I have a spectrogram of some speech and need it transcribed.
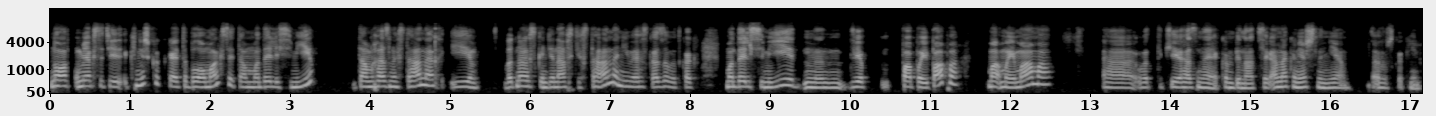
Но у меня, кстати, книжка какая-то была у Макса, и там модели семьи, там в разных странах, и в одной из скандинавских стран они рассказывают, как модель семьи, 2 папа и папа, мама и мама, а, вот такие разные комбинации. Она, конечно, не русская книга.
